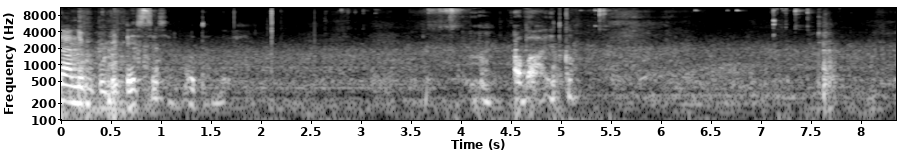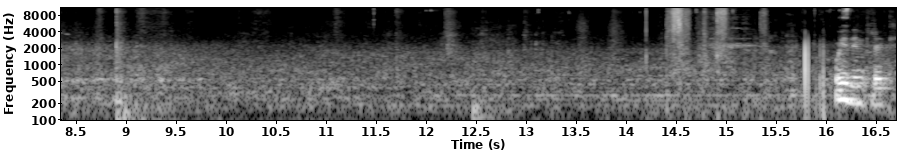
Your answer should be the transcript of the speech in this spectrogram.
తాలింపు పెట్టేస్తే సరిపోతుంది. అబ్బా ఎత్తుకో. పోయి దీంట్లోకి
